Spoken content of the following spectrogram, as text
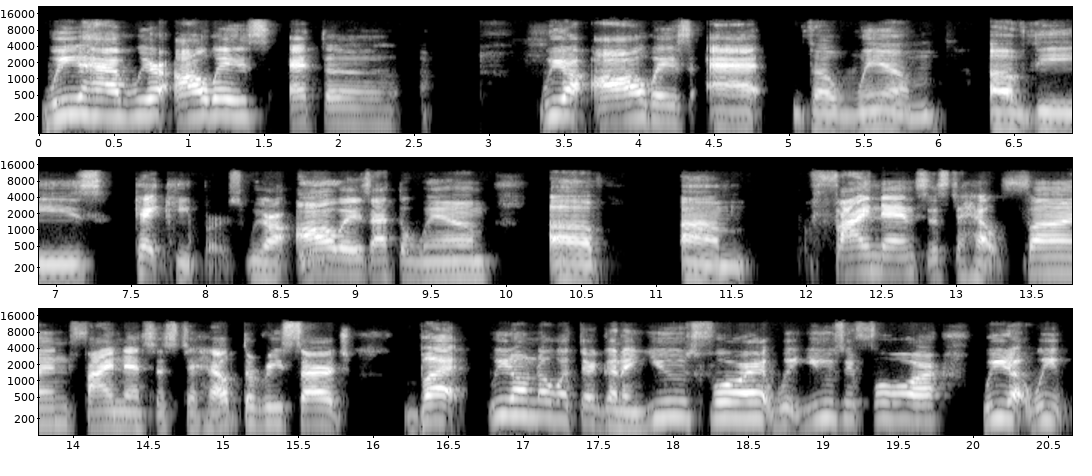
we have we're always at the we are always at the whim of these gatekeepers. We are always at the whim of um finances to help fund finances to help the research but we don't know what they're going to use for it. We use it for we don't we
